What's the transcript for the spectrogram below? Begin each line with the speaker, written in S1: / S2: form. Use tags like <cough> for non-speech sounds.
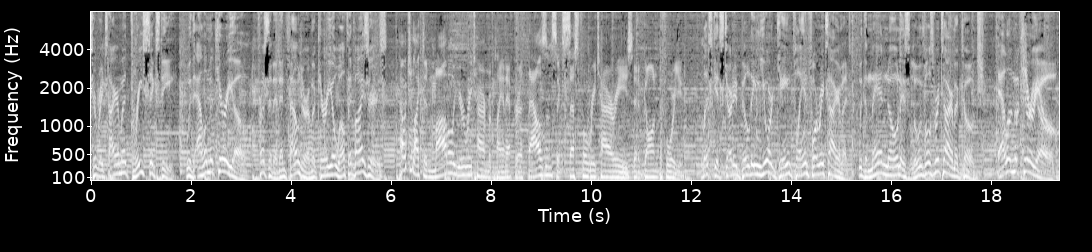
S1: to Retirement 360 with Alan Mercurio, president and founder of Mercurio Wealth Advisors.
S2: How would you like to model your retirement plan after a thousand successful retirees that have gone before you?
S1: Let's get started building your game plan for retirement with the man known as Louisville's retirement coach, Alan Mercurio.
